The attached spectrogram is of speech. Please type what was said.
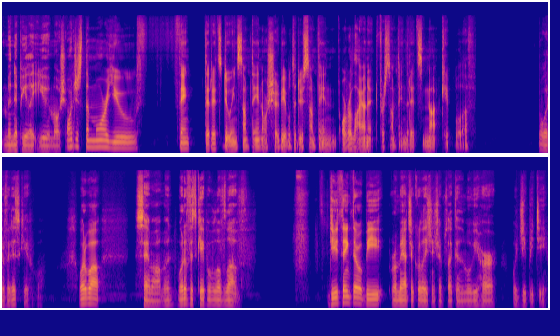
manipulate you emotionally. Or just the more you think that it's doing something or should be able to do something or rely on it for something that it's not capable of. What if it is capable? What about Sam Altman? What if it's capable of love? Do you think there will be romantic relationships like in the movie Her with GPT?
